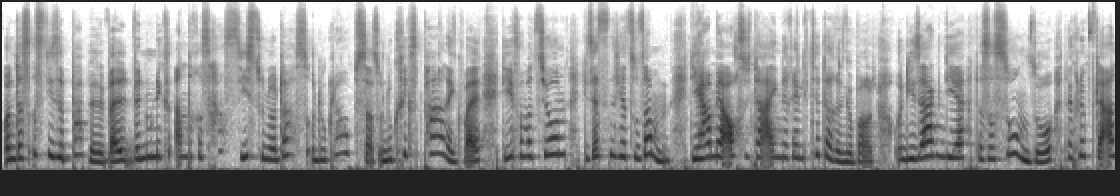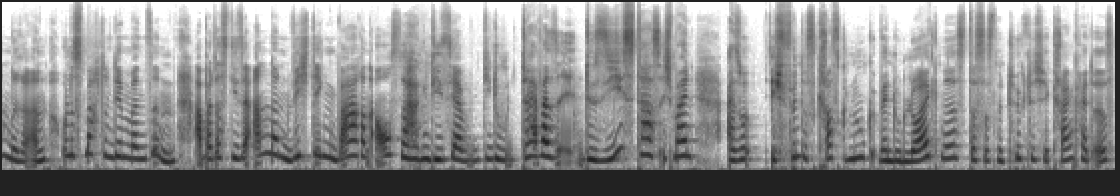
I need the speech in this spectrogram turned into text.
Und das ist diese Bubble, weil wenn du nichts anderes hast, siehst du nur das und du glaubst das und du kriegst Panik, weil die Informationen, die setzen sich ja zusammen. Die haben ja auch sich eine eigene Realität darin gebaut. Und die sagen dir, das ist so und so, dann knüpft der andere an und es macht in dem Moment Sinn. Aber dass diese anderen wichtigen, wahren Aussagen, die es ja, die du teilweise, du siehst das, ich meine, also ich finde es krass genug, wenn du leugnest, dass das eine tödliche Krankheit ist,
